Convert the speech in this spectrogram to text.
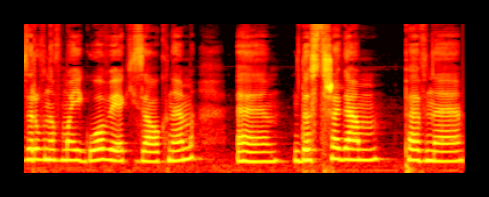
zarówno w mojej głowie, jak i za oknem, e, dostrzegam pewne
